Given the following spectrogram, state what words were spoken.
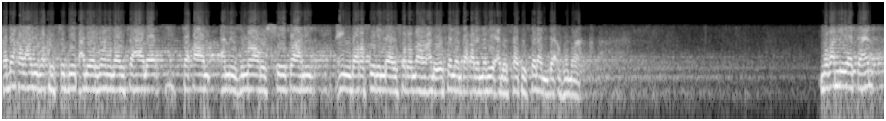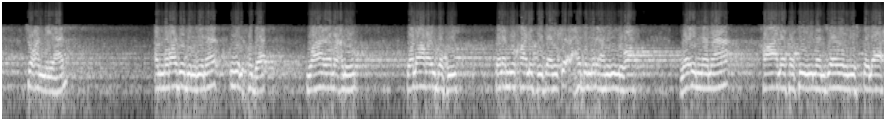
فدخل أبو بكر الصديق عليه رضوان الله تعالى فقال المزمار الشيطاني عند رسول الله صلى الله عليه وسلم. فقال النبي عليه الصلاة والسلام دعهما. مغنيتان تغنيان. المراد بالغناء هو الحدى وهذا معلوم ولا ريب فيه ولم يخالف في ذلك أحد من أهل اللغة وإنما خالف فيه من جاء الاصطلاح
